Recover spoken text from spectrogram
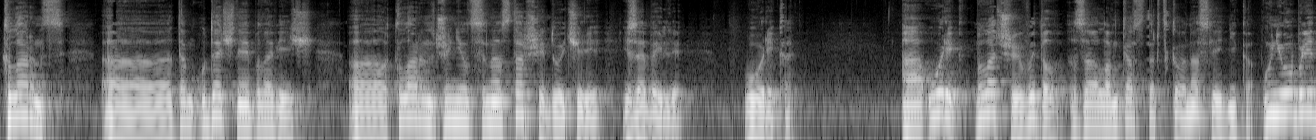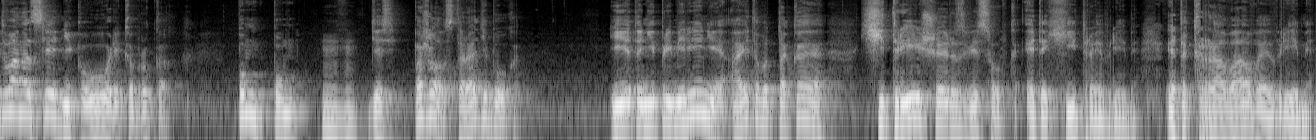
Кларенс, э, там удачная была вещь. Э, Кларенс женился на старшей дочери Изабелли, Орика. А Орик младшую выдал за ланкастерского наследника. У него были два наследника у Орика в руках. Пум-пум. Угу. Здесь, пожалуйста, ради бога. И это не примирение, а это вот такая хитрейшая развесовка. Это хитрое время, это кровавое время,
